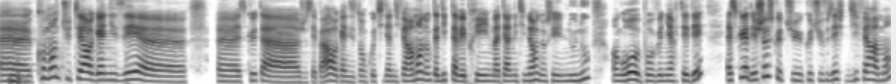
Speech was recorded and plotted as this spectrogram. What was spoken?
mmh. comment tu t'es organisé Est-ce que tu as, je sais pas, organisé ton quotidien différemment? Donc, tu as dit que tu avais pris une maternity nurse, donc c'est une nounou, en gros, pour venir t'aider. Est-ce qu'il y a des choses que tu, que tu faisais différemment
